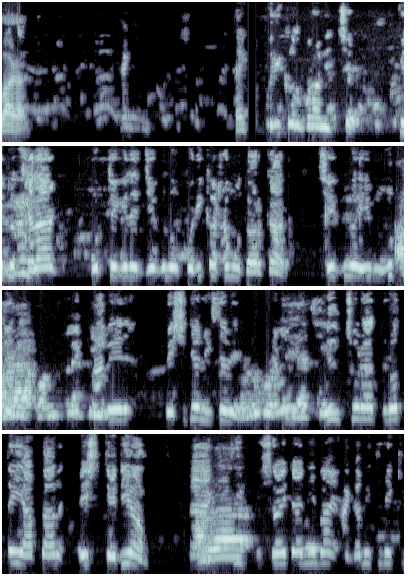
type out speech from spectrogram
বাড়া পরিকল্পনা নিচ্ছে। কিন্তু খেলা করতে গেলে যেগুলো পরিকাঠামো দরকার সেগুলো এই মুহূর্তে ক্লাবের প্রেসিডেন্ট হিসেবে হিলছোড়া দূরত্বেই আপনার এই স্টেডিয়াম বিষয়টা নিয়ে বা আগামী দিনে কি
